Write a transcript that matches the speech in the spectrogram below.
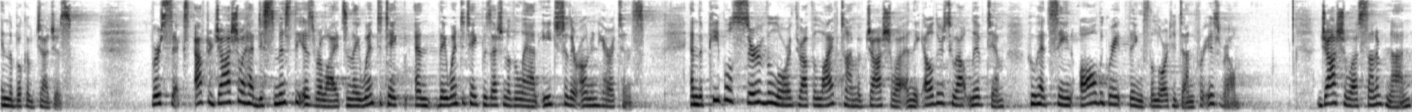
in the book of Judges. Verse 6 After Joshua had dismissed the Israelites and they went to take and they went to take possession of the land each to their own inheritance and the people served the Lord throughout the lifetime of Joshua and the elders who outlived him, who had seen all the great things the Lord had done for Israel. Joshua, son of Nun,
